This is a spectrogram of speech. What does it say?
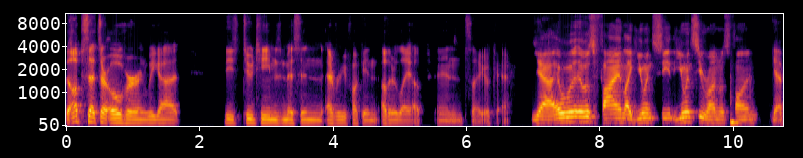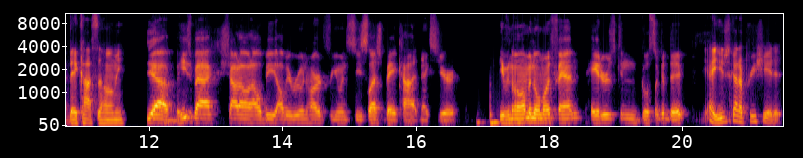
the upsets are over and we got these two teams missing every fucking other layup. And it's like, okay. Yeah, it was it was fine. Like UNC, the UNC run was fun. Yeah, Bacot's the homie. Yeah, but he's back. Shout out. I'll be I'll be rooting hard for UNC slash Bacot next year even though I'm an Illinois fan, haters can go suck a dick. Yeah, you just gotta appreciate it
